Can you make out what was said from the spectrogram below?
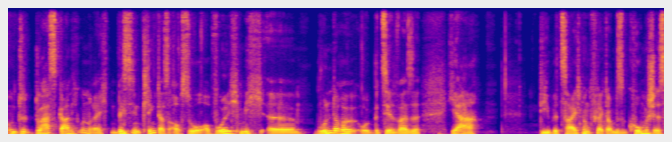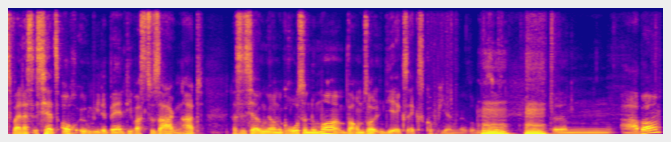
und du, du hast gar nicht unrecht. Ein bisschen klingt das auch so, obwohl ich mich äh, wundere, beziehungsweise, ja, die Bezeichnung vielleicht auch ein bisschen komisch ist, weil das ist ja jetzt auch irgendwie eine Band, die was zu sagen hat. Das ist ja irgendwie auch eine große Nummer. Warum sollten die XX kopieren? Ne? So ein bisschen. Mhm. Ähm, aber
